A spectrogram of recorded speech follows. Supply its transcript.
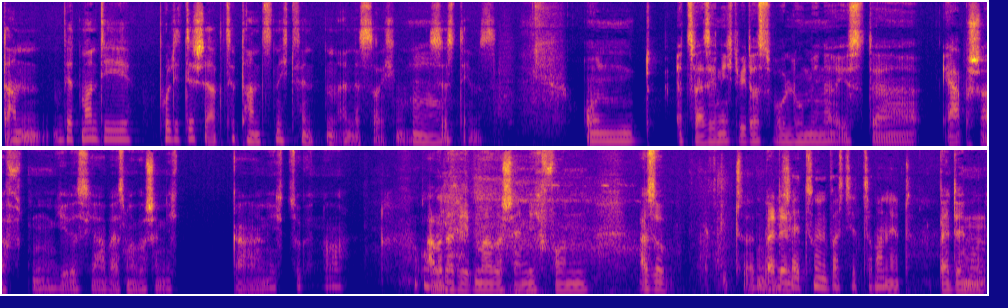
dann wird man die politische Akzeptanz nicht finden eines solchen mhm. Systems. Und jetzt weiß ich nicht, wie das Volumina ist der Erbschaften jedes Jahr, weiß man wahrscheinlich gar nicht so genau. Oh. Aber da reden wir wahrscheinlich von, also es gibt so irgendwelche Schätzungen, was jetzt aber nicht bei den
